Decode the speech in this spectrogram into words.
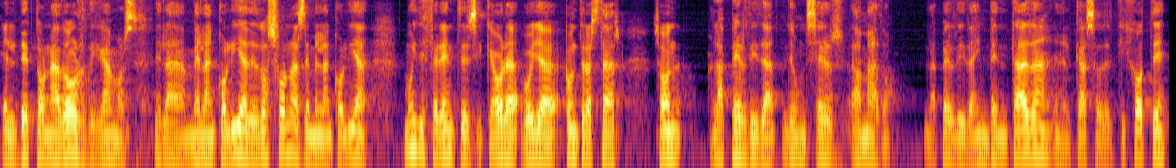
el detonador, digamos, de la melancolía, de dos formas de melancolía muy diferentes y que ahora voy a contrastar, son la pérdida de un ser amado, la pérdida inventada en el caso del Quijote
